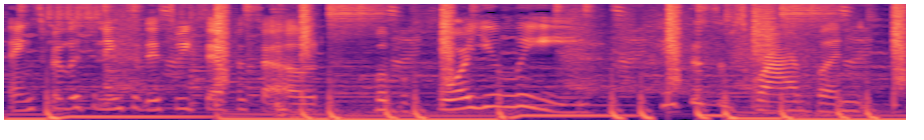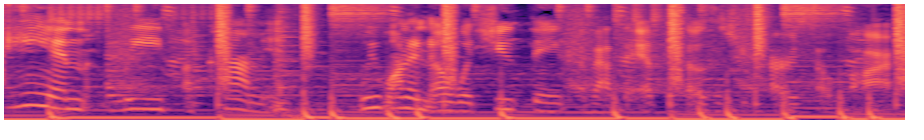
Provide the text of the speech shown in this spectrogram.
Thanks for listening to this week's episode. But before you leave, hit the subscribe button and leave a comment. We want to know what you think about the episodes that you've heard so far.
